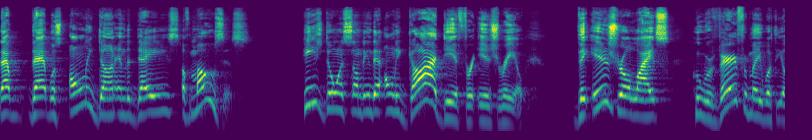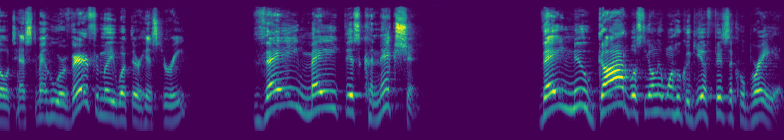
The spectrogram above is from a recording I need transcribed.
that, that was only done in the days of Moses. He's doing something that only God did for Israel. The Israelites, who were very familiar with the Old Testament, who were very familiar with their history, they made this connection. They knew God was the only one who could give physical bread.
